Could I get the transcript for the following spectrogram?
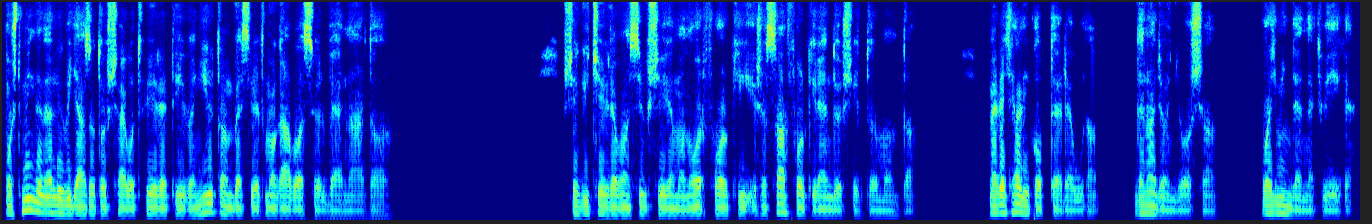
most minden elővigyázatosságot félretéve nyíltan beszélt magával Sir Bernarddal. Segítségre van szükségem a Norfolki és a Suffolki rendőrségtől, mondta. Meg egy helikopterre, uram, de nagyon gyorsan, vagy mindennek vége.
